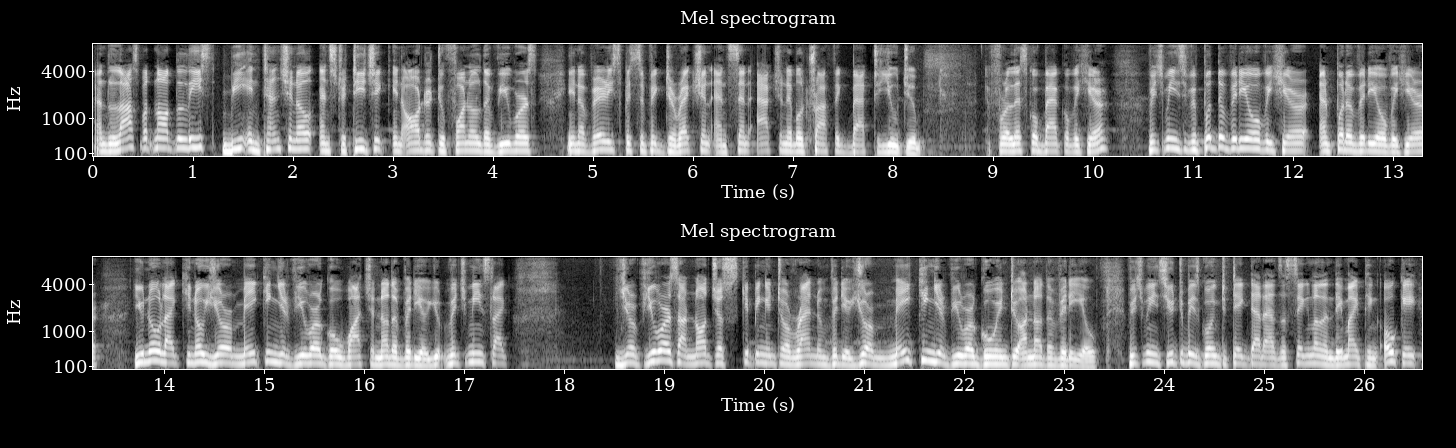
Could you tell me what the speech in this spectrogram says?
And the last but not the least, be intentional and strategic in order to funnel the viewers in a very specific direction and send actionable traffic back to YouTube. For let's go back over here, which means if you put the video over here and put a video over here, you know, like, you know, you're making your viewer go watch another video, you, which means like your viewers are not just skipping into a random video. You're making your viewer go into another video which means youtube is going to take that as a signal and they might think okay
